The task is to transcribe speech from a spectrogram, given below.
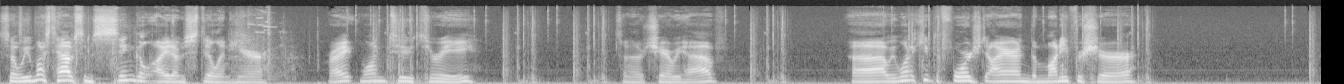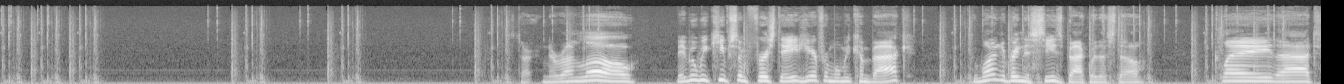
So we must have some single items still in here, right? One, two, three. That's another chair we have. Uh, we want to keep the forged iron, the money for sure. Starting to run low. Maybe we keep some first aid here from when we come back. We wanted to bring the seeds back with us, though. Clay, that.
